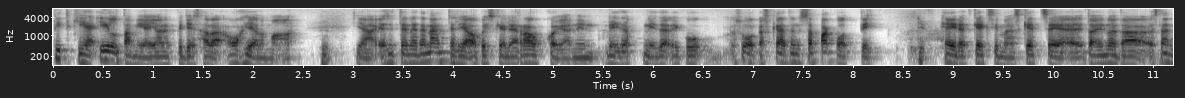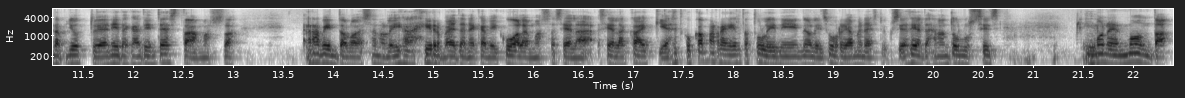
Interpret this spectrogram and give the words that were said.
pitkiä iltamia, joille piti saada ohjelmaa ja, ja sitten näitä näyttelijäopiskelijaraukkoja, niin niitä, niitä niin Suokas käytännössä pakotti Joo. heidät keksimään sketsejä tai noita stand-up-juttuja, ja niitä käytiin testaamassa. Ravintoloissa ne oli ihan hirveitä, ne kävi kuolemassa siellä, siellä kaikki. Ja sitten kun kapareilta tuli, niin ne oli suuria menestyksiä. Sieltähän on tullut siis monen monta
